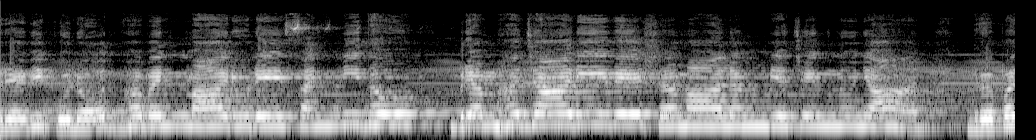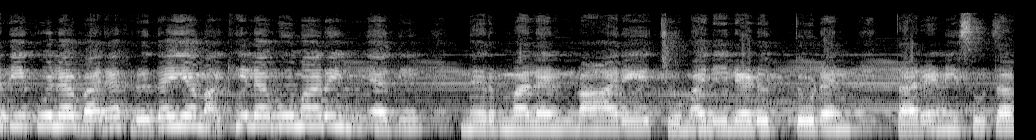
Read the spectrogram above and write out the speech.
രവികുലോദ്ഭവന്മാരുടെ സന്നിധോ ബ്രഹ്മചാരി വേഷമാലംബ്യ ചെന്നു ഞാൻ. നൃപതി കുലവര ഹൃദയമഖിലവുമറിഞ്ഞതി നിർമ്മലന്മാരെ ചുമലിലെടുത്തുടൻ തരണിസുത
